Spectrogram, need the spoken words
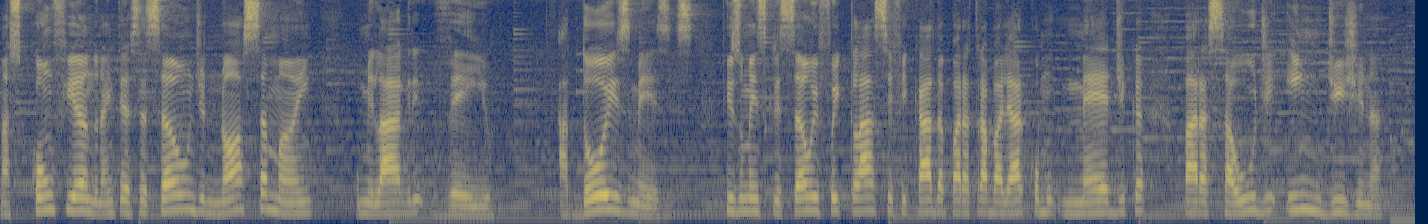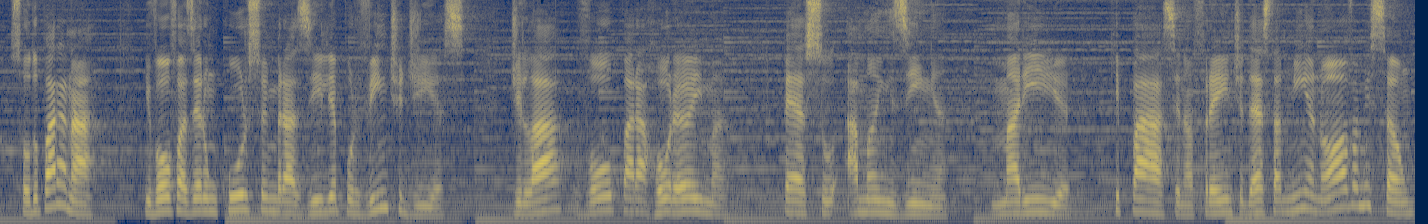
mas confiando na intercessão de nossa mãe, o milagre veio. Há dois meses fiz uma inscrição e fui classificada para trabalhar como médica para a saúde indígena Sou do Paraná e vou fazer um curso em Brasília por 20 dias. De lá vou para Roraima. Peço à mãezinha, Maria, que passe na frente desta minha nova missão.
